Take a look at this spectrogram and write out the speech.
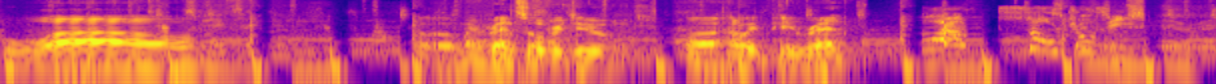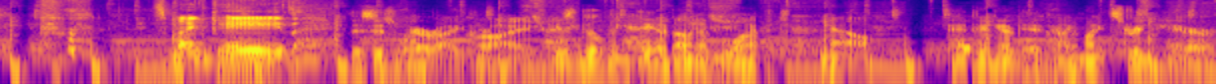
Wow. Uh oh, my rent's overdue. Uh, how do I pay rent? Wow, so juicy. It's my cave. This is where I cry. Is building data have wept? No. Epic epic I might stream here.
